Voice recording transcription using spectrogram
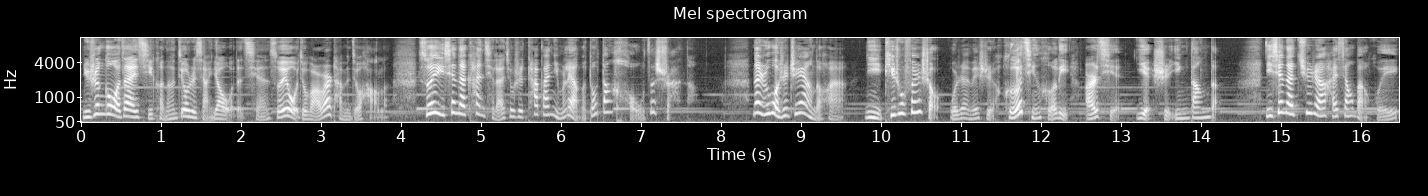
女生跟我在一起，可能就是想要我的钱，所以我就玩玩他们就好了。所以现在看起来就是他把你们两个都当猴子耍呢。那如果是这样的话，你提出分手，我认为是合情合理，而且也是应当的。你现在居然还想挽回？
